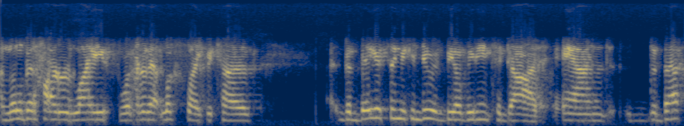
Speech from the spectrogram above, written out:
a little bit harder life, whatever that looks like, because the biggest thing we can do is be obedient to God. And the best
